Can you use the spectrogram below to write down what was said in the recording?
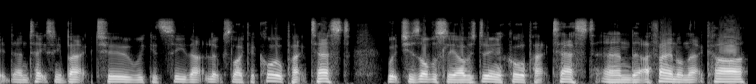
it then takes me back to, we could see that looks like a coil pack test, which is obviously I was doing a coil pack test and uh, I found on that car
